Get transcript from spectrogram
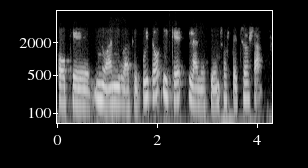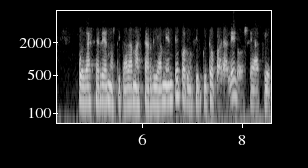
o que no han ido al circuito y que la lesión sospechosa pueda ser diagnosticada más tardíamente por un circuito paralelo, o sea que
